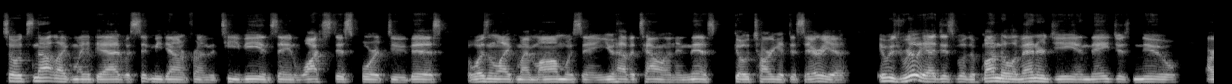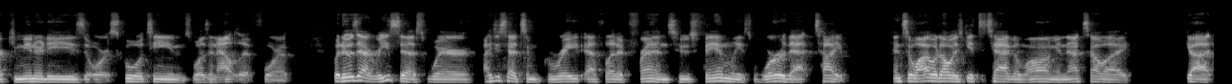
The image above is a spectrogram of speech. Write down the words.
So it's not like my dad was sitting me down in front of the TV and saying, watch this sport, do this. It wasn't like my mom was saying, you have a talent in this, go target this area. It was really, I just was a bundle of energy and they just knew our communities or school teams was an outlet for it. But it was at recess where I just had some great athletic friends whose families were that type. And so I would always get to tag along. And that's how I got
